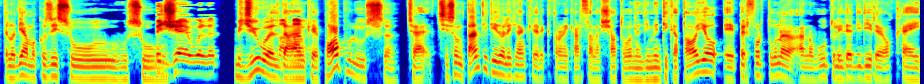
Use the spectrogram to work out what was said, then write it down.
te lo diamo così su... su... Bejeweled. Bejeweled anche, Populus, cioè ci sono tanti titoli che anche Electronic Arts ha lasciato nel dimenticatoio e per fortuna hanno avuto l'idea di dire ok,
